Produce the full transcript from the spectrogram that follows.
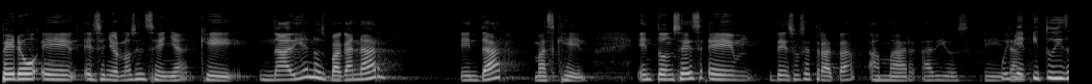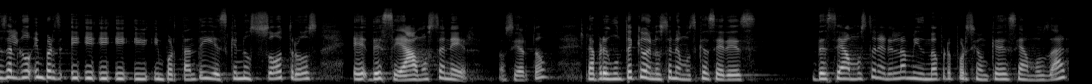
pero eh, el Señor nos enseña que nadie nos va a ganar en dar más que Él. Entonces, em, de eso se trata, amar a Dios. Eh, Muy bien, y tú dices algo importante y es que nosotros eh, deseamos tener, ¿no es cierto? La pregunta que hoy nos tenemos que hacer es, deseamos tener en la misma proporción que deseamos dar.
